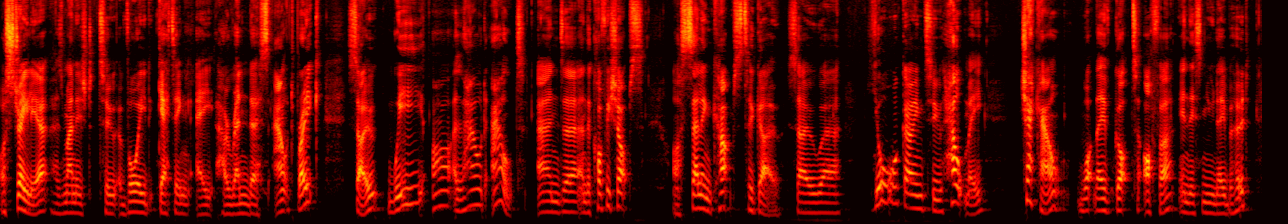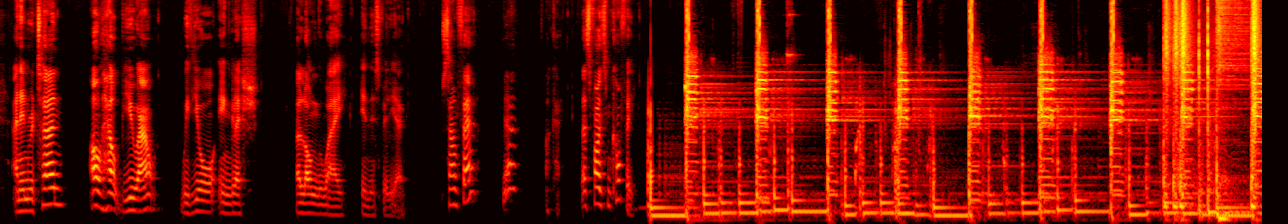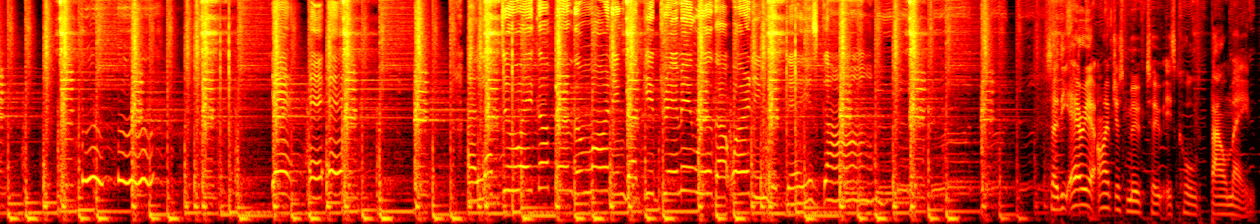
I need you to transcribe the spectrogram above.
Australia has managed to avoid getting a horrendous outbreak. So we are allowed out, and uh, and the coffee shops are selling cups to go. So uh, you're going to help me check out what they've got to offer in this new neighbourhood, and in return, I'll help you out with your English along the way in this video. Sound fair? Yeah? Okay, let's find some coffee. So the area I've just moved to is called Balmain,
